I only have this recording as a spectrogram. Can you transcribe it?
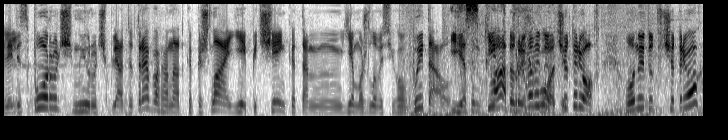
Ліліс поруч, міру чіпляти треба, гранатка пішла, є печенька, там є можливість його вбити. А І Сенкінг тут, вони тут в чотирьох. Вони тут в чотирьох,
